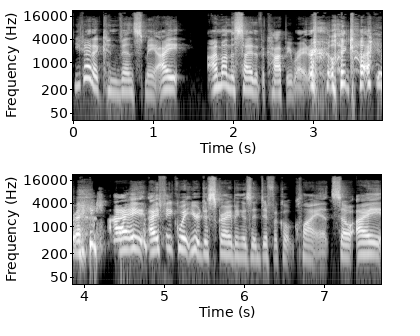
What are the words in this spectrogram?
you got to convince me. I I'm on the side of the copywriter. like I, right I I think what you're describing is a difficult client. So I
